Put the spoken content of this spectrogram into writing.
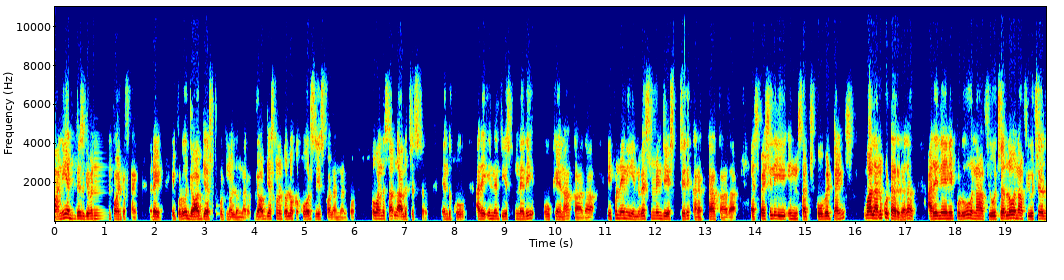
money at this given point of time right ఇప్పుడు జాబ్ చేసుకుంటున్న వాళ్ళు ఉన్నారు. జాబ్ చేసుకున్న వాళ్ళు ఒక కోర్స్ తీసుకోవాలని అనుకో ఓ వంద సార్లు ఆలోచిస్తారు. ఎందుకు? అరే ఇది నేను తీసుకునేది ఓకేనా కాదా? ఇప్పుడు నేను ఇన్వెస్ట్మెంట్ చేసేది కరెక్టా కాదా? Especially in such COVID times వాళ్ళు అనుకుంటారు కదా అరే నేను ఇప్పుడు నా ఫ్యూచర్లో నా ఫ్యూచర్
